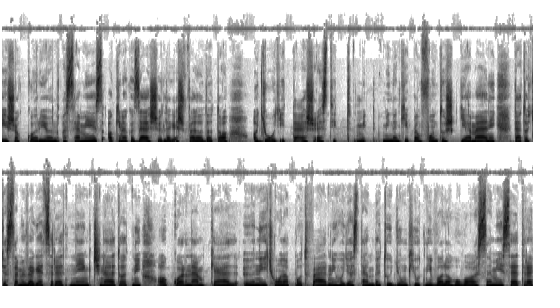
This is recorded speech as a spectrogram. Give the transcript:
és akkor jön a szemész, akinek az elsődleges feladata a gyógyítás. Ezt itt mi- mindenképpen fontos kiemelni. Tehát, hogyha szemüveget szeretnénk csináltatni, akkor nem kell négy hónapot várni, hogy aztán be tudjunk jutni valahova a szemészetre,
